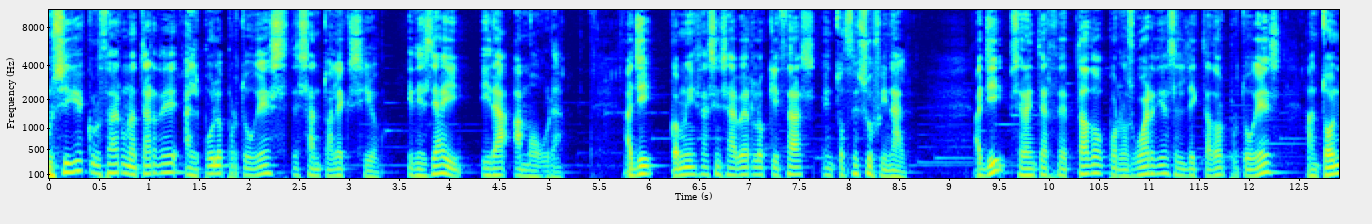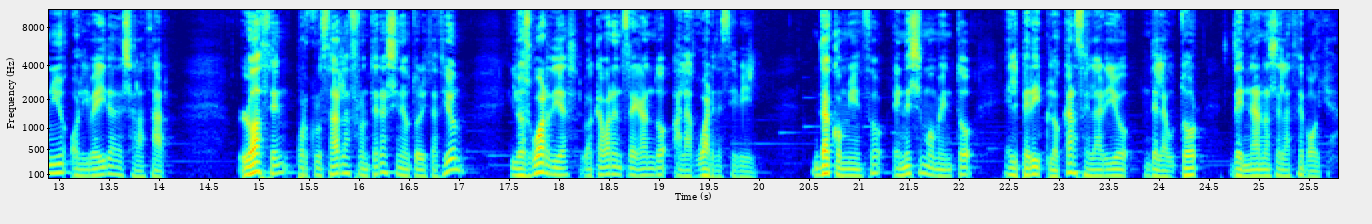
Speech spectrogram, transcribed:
Consigue cruzar una tarde al pueblo portugués de Santo Alexio y desde ahí irá a Moura. Allí comienza sin saberlo quizás entonces su final. Allí será interceptado por los guardias del dictador portugués Antonio Oliveira de Salazar. Lo hacen por cruzar la frontera sin autorización y los guardias lo acaban entregando a la Guardia Civil. Da comienzo en ese momento el periplo carcelario del autor de Nanas de la Cebolla.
